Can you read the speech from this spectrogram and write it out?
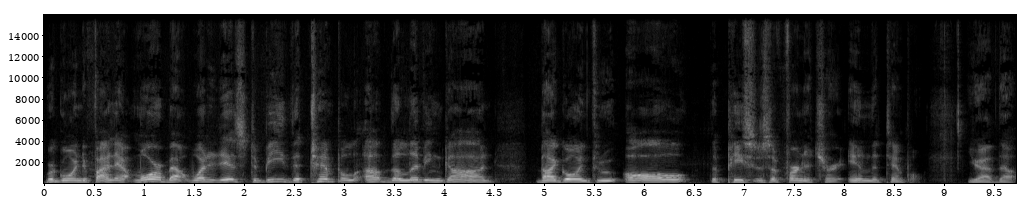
We're going to find out more about what it is to be the temple of the living God by going through all the pieces of furniture in the temple. You have the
